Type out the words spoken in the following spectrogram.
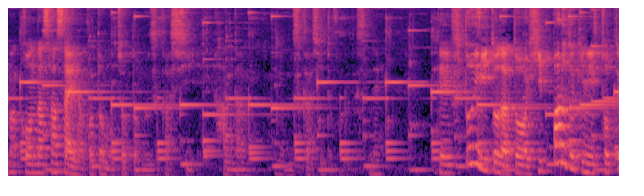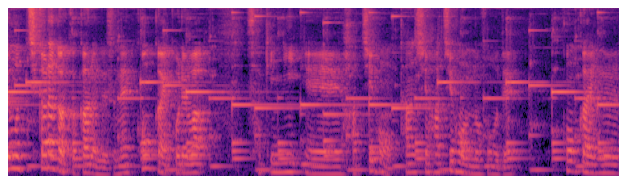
まあこんな些細なこともちょっと難しい判断が難しいところですね。で太い糸だと引っ張る時にとっても力がかかるんですね今回これは先に、えー、8本端子8本の方で今回縫う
